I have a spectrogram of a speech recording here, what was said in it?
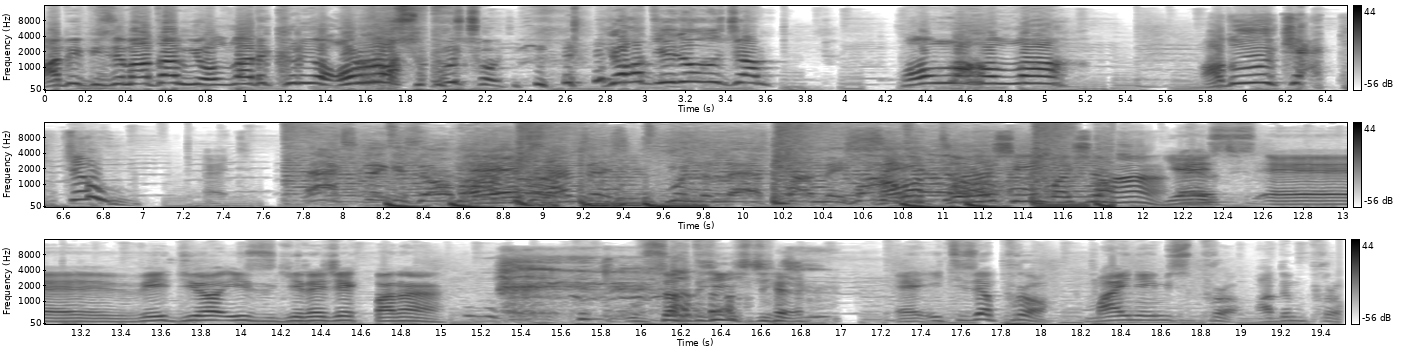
Abi bizim adam yolları kırıyor. Orospu çocuk. ya deli olacağım. Allah Allah. Adı ket. Evet. Eee sen Hava her şeyin başı ha. Yes, eee video is girecek bana. Uzadı iyice. E, it is a pro. My name is pro. Adım pro.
